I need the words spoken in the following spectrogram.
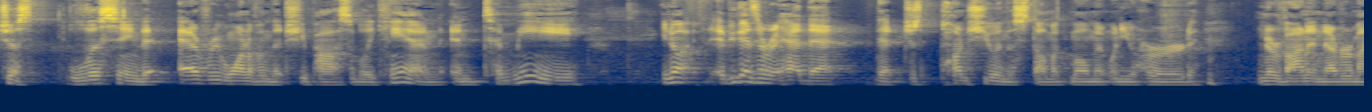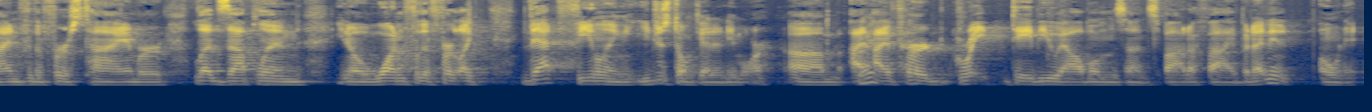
just listening to every one of them that she possibly can. And to me, you know, have you guys ever had that that just punch you in the stomach moment when you heard Nirvana Nevermind for the first time or Led Zeppelin, you know, one for the first, like that feeling you just don't get anymore. Um, right. I, have heard great debut albums on Spotify, but I didn't own it.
